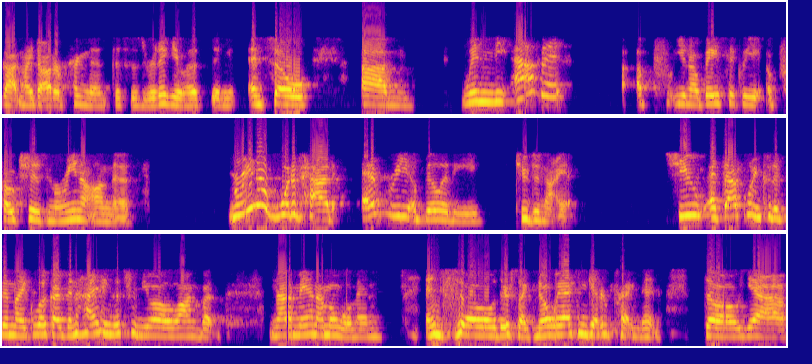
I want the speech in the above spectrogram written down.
got my daughter pregnant. This is ridiculous. And and so um, when the abbot, uh, you know, basically approaches Marina on this, Marina would have had every ability to deny it. She, at that point, could have been like, Look, I've been hiding this from you all along, but I'm not a man, I'm a woman. And so there's like no way I can get her pregnant. So, yeah,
